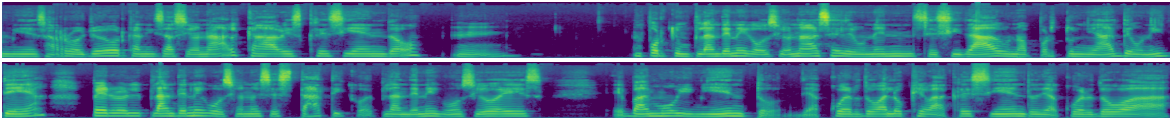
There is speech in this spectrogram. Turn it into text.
mi desarrollo organizacional, cada vez creciendo, mm, porque un plan de negocio nace de una necesidad, una oportunidad, de una idea, pero el plan de negocio no es estático, el plan de negocio es eh, va en movimiento, de acuerdo a lo que va creciendo, de acuerdo a,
